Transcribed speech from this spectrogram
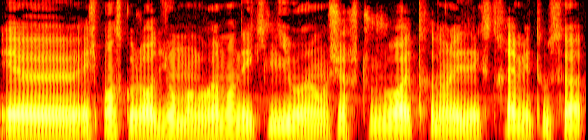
Et, euh, et, je pense qu'aujourd'hui on manque vraiment d'équilibre et on cherche toujours à être dans les extrêmes et tout ça.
